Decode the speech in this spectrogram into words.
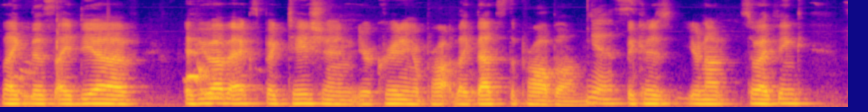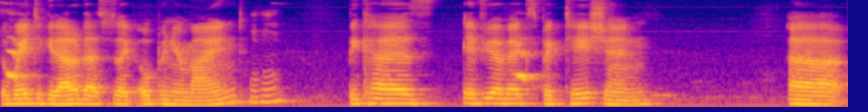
like this idea of if you have expectation, you're creating a pro like that's the problem. Yes. Because you're not so I think the way to get out of that is to like open your mind hmm because if you have expectation uh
